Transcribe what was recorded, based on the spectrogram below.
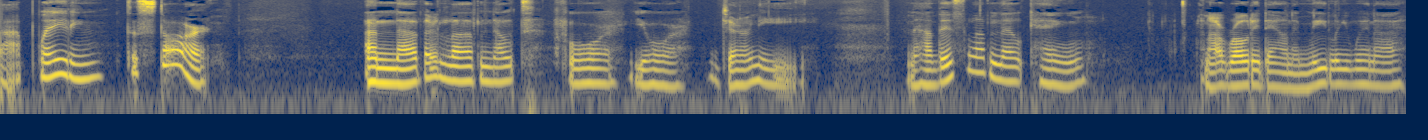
Stop waiting to start. Another love note for your journey. Now, this love note came, and I wrote it down immediately when I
